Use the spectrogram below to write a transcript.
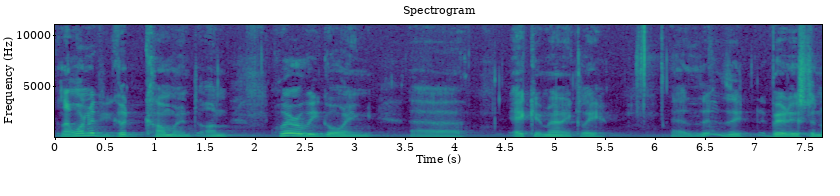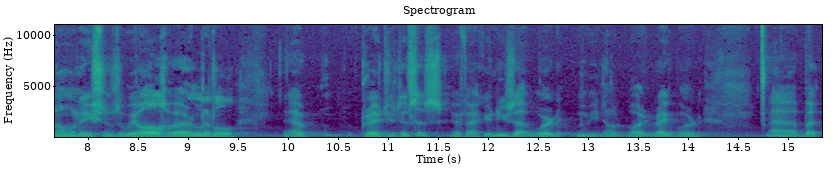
And I wonder if you could comment on where are we going uh, ecumenically? Uh, the, the various denominations, we all have our little uh, prejudices, if I can use that word, maybe not the right word, uh, but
